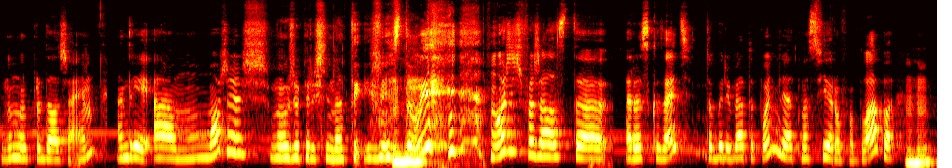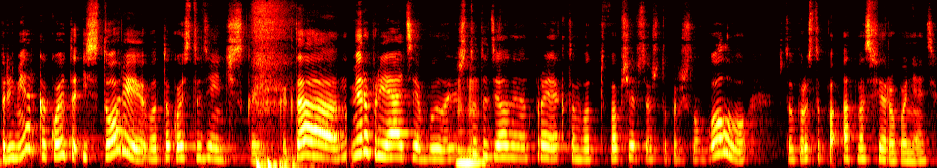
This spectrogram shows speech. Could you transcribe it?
Ну, мы продолжаем. Андрей, а можешь, мы уже перешли на ты вместо вы, можешь, пожалуйста, рассказать, чтобы ребята поняли атмосферу Фаблаба, пример какой-то истории вот такой студенческой, когда ну, мероприятие было или что-то делали над проектом, вот вообще все, что пришло в голову, чтобы просто атмосферу понять.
